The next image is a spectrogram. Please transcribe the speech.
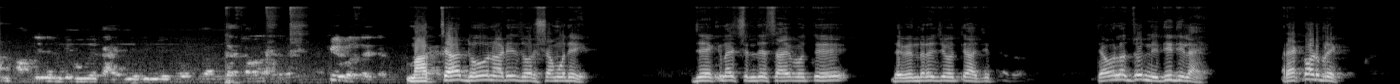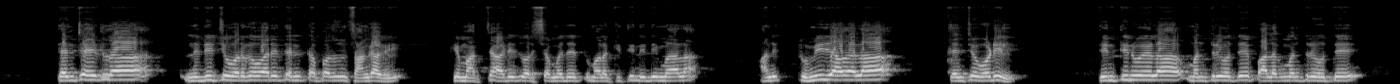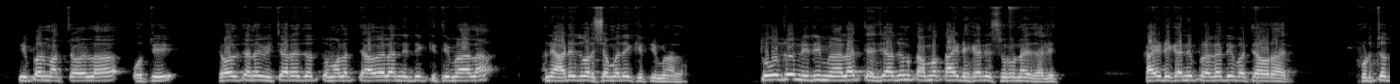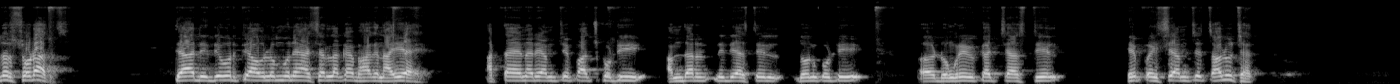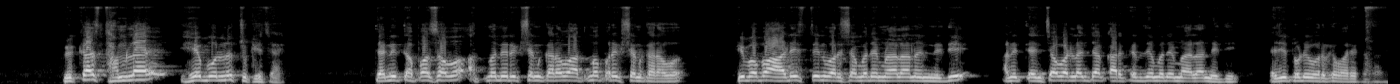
आपली नेमकी भूमिका आहे निधी मिळतो किंवा विकास मागच्या दोन अडीच वर्षामध्ये जे एकनाथ शिंदे साहेब होते देवेंद्रजी होते अजित त्यावेळेला जो निधी दिला आहे रेकॉर्ड ब्रेक त्यांच्या इथला निधीची वर्गवारी त्यांनी तपासून सांगावी की मागच्या अडीच वर्षामध्ये तुम्हाला किती निधी मिळाला आणि तुम्ही ज्या वेळेला त्यांचे वडील तीन तीन वेळेला मंत्री होते पालकमंत्री होते ती पण मागच्या वेळेला होती. त्यावेळेला त्यांना विचारायचं तुम्हाला त्यावेळेला निधी किती मिळाला आणि अडीच वर्षामध्ये किती मिळाला? तो जो निधी मिळाला त्याची अजून कामं काही ठिकाणी सुरू नाही झालीत. काही ठिकाणी प्रगती पथ्यावर आहेत. पुढचं तर सोडाच. त्या निधीवरती अवलंबून आहे अशातला काय भाग नाही आहे. आत्ता येणारे आमचे पाच कोटी आमदार निधी असतील दोन कोटी डोंगरे विकासचे असतील हे पैसे आमचे चालूच आहेत. विकास थांबलाय हे बोलणं चुकीचं आहे. त्यांनी तपासावं आत्मनिरीक्षण करावं आत्मपरीक्षण करावं की बाबा अडीच तीन वर्षामध्ये मिळाला ना निधी आणि त्यांच्या वडिलांच्या कारकिर्दीमध्ये मिळाला निधी. याची थोडी वर्गवारी करावी.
